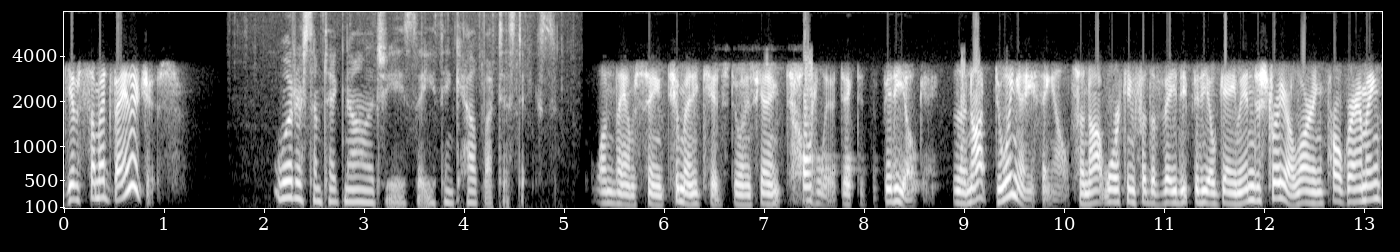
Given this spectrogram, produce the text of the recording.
gives some advantages. What are some technologies that you think help autistics? One thing I'm seeing too many kids doing is getting totally addicted to video games. They're not doing anything else. They're not working for the video game industry or learning programming.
